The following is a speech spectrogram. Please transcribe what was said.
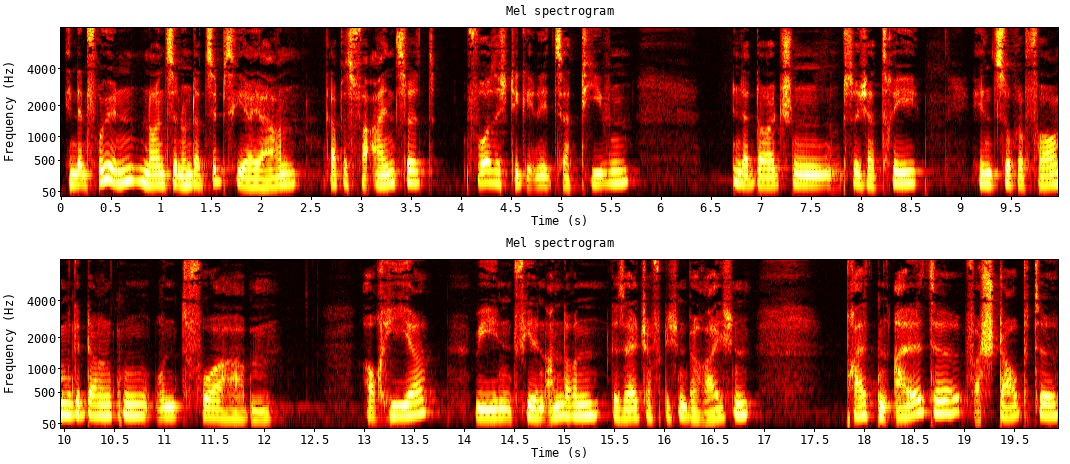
In den frühen 1970er Jahren gab es vereinzelt vorsichtige Initiativen in der deutschen Psychiatrie hin zu Reformgedanken und Vorhaben. Auch hier, wie in vielen anderen gesellschaftlichen Bereichen, prallten alte, verstaubte,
